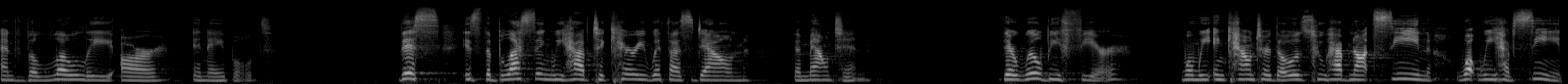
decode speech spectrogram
and the lowly are enabled. This is the blessing we have to carry with us down the mountain. There will be fear when we encounter those who have not seen what we have seen.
